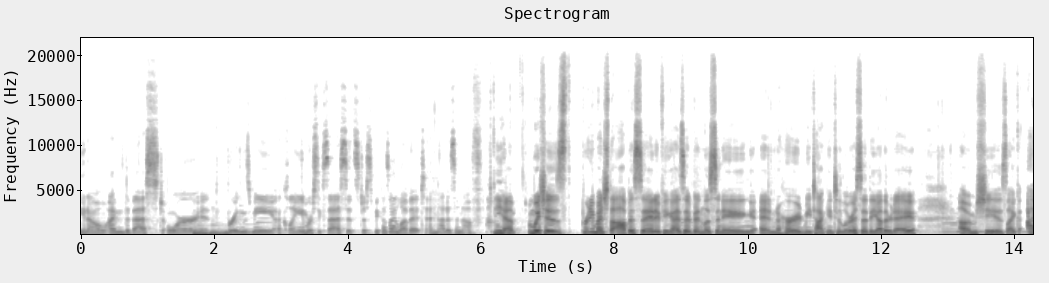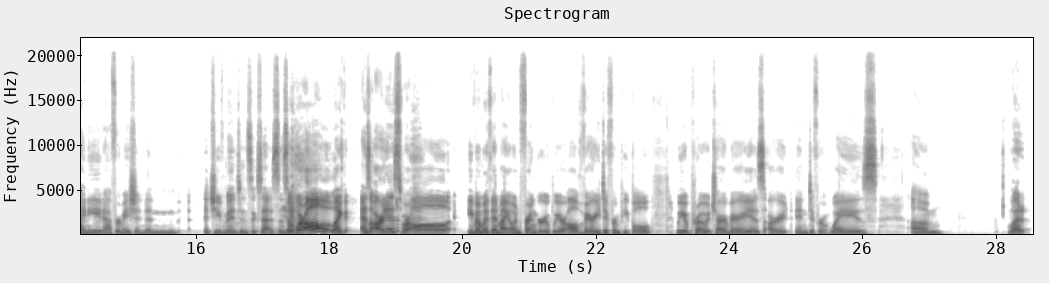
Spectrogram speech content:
you know, I'm the best or it brings me acclaim or success. It's just because I love it and that is enough. Yeah, which is pretty much the opposite. If you guys had been listening and heard me talking to Larissa the other day, um, she is like, I need affirmation and achievement and success. And so we're all like, as artists, we're all, even within my own friend group, we are all very different people. We approach our various art in different ways. Um, what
